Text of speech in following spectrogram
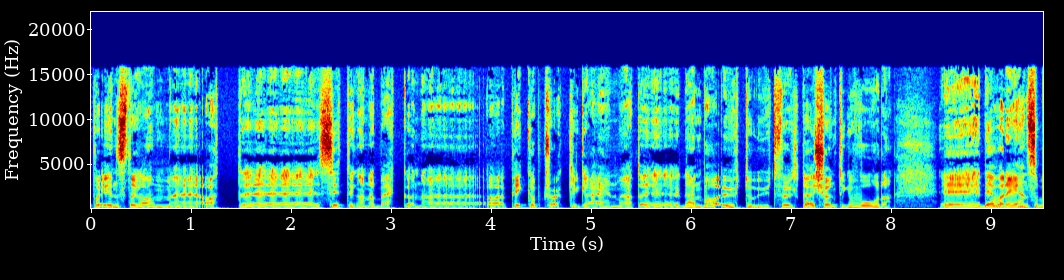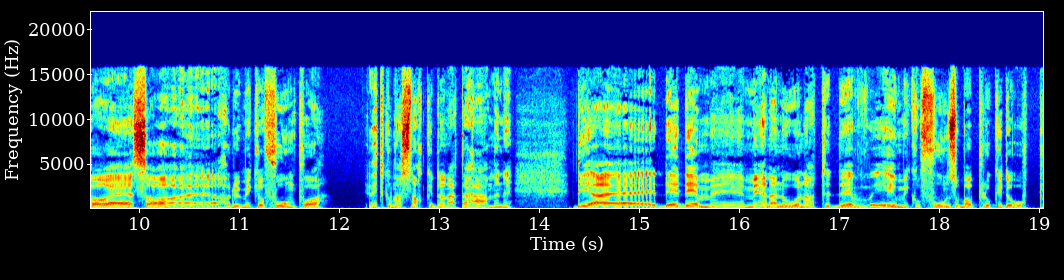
på Instagram eh, at uh, 'sitting on a back on a, pickup truck'-greien med at den bare auto-utfylte. Jeg skjønte ikke hvordan. Uh, det var det en som bare sa 'har du mikrofon på'? Jeg vet ikke om jeg har snakket om dette her, men det, det, det mener noen at det er jo mikrofonen som bare plukket det opp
